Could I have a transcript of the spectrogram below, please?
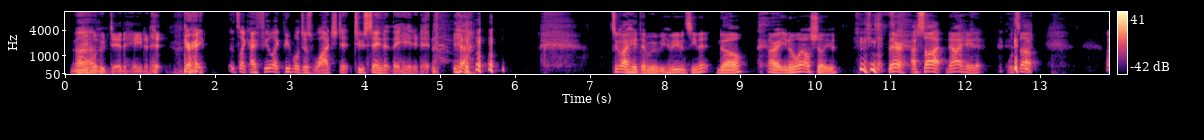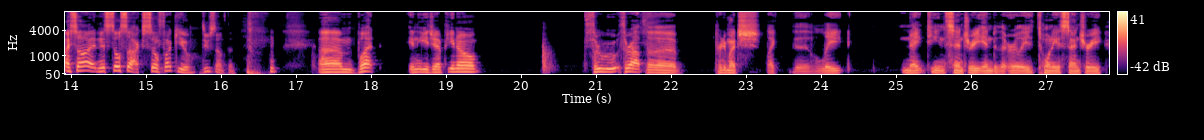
The people who did hated it. Right. It's like I feel like people just watched it to say that they hated it. Yeah. it's like, oh, I hate that movie. Have you even seen it? No. All right, you know what? I'll show you. there, I saw it. Now I hate it. What's up? I saw it and it still sucks. So fuck you. Do something. Um, but in Egypt, you know, through throughout the pretty much like the late 19th century into the early 20th century,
